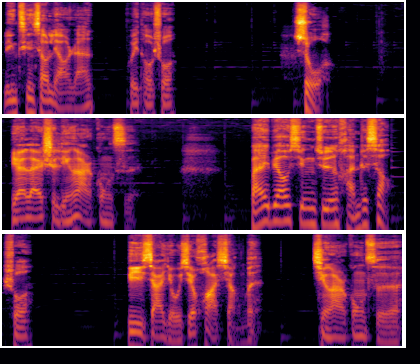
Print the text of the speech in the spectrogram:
林青霄了然，回头说：“是我，原来是林二公子。”白彪星君含着笑说：“陛下有些话想问，请二公子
